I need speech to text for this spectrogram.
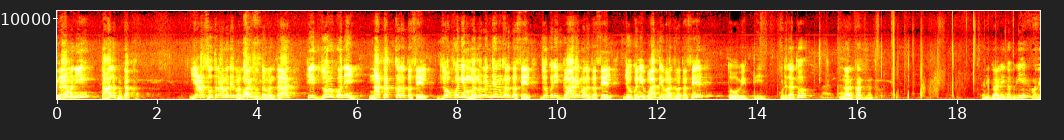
ग्रॅमनी तालपुटक या सूत्रामध्ये भगवान बुद्ध म्हणतात की जो कोणी नाटक करत असेल जो कोणी मनोरंजन करत असेल जो कोणी गाणे म्हणत असेल जो कोणी वाद्य वाजवत असेल तो व्यक्ती कुठे जातो? नरकात जातो. आणि गाणी तर प्रिय मला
